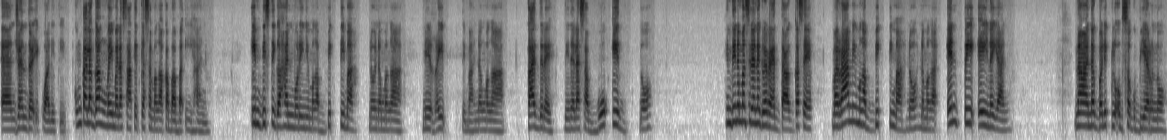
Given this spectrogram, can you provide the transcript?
and gender equality. Kung talagang may malasakit ka sa mga kababaihan, imbestigahan mo rin yung mga biktima no ng mga ni-rape, 'di ba? Ng mga kadre dinala sa bukid, no? Hindi naman sila nagre-red tag kasi maraming mga biktima no ng mga NPA na 'yan na nagbalik loob sa gobyerno.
